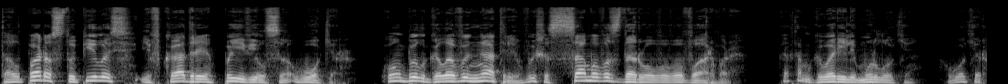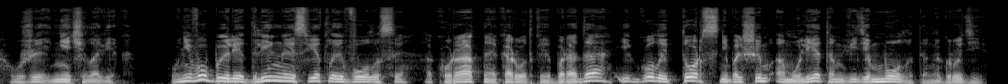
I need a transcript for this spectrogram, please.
Толпа расступилась, и в кадре появился Уокер. Он был головы на три выше самого здорового варвара. Как там говорили мурлоки, Уокер уже не человек. У него были длинные светлые волосы, аккуратная короткая борода и голый торс с небольшим амулетом в виде молота на груди.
